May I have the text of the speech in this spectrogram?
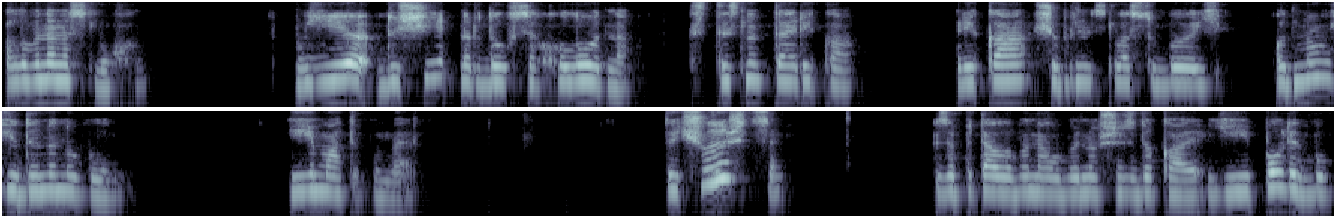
але вона не слухала. В її душі народилася холодна, стиснута ріка, ріка, що принесла з собою одну єдину новину. Її мати померла. Ти чуєш це? Запитала вона, обернувшись до Кая. Її погляд був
